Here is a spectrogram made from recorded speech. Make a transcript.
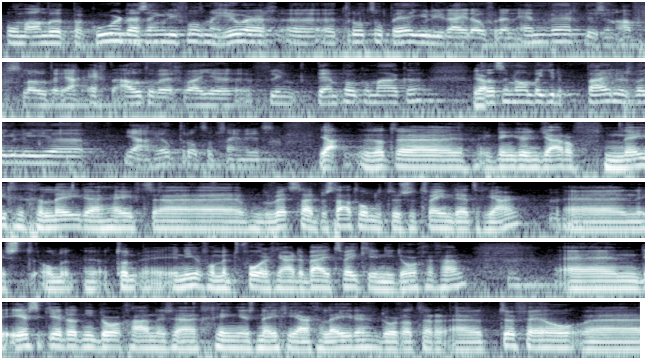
onder andere het parcours, daar zijn jullie volgens mij heel erg uh, trots op. Hè? Jullie rijden over een N-weg, dus een afgesloten, ja, echte autoweg waar je flink tempo kan maken. Dat zijn wel een beetje de pijlers waar jullie uh, ja, heel trots op zijn dus. Ja, dat, uh, ik denk een jaar of negen geleden heeft, de wedstrijd bestaat ondertussen 32 jaar. Mhm. En is onder, in ieder geval met vorig jaar erbij twee keer niet doorgegaan. Mhm. En de eerste keer dat het niet doorgaan is, uh, ging is negen jaar geleden. Doordat er uh, te veel uh,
